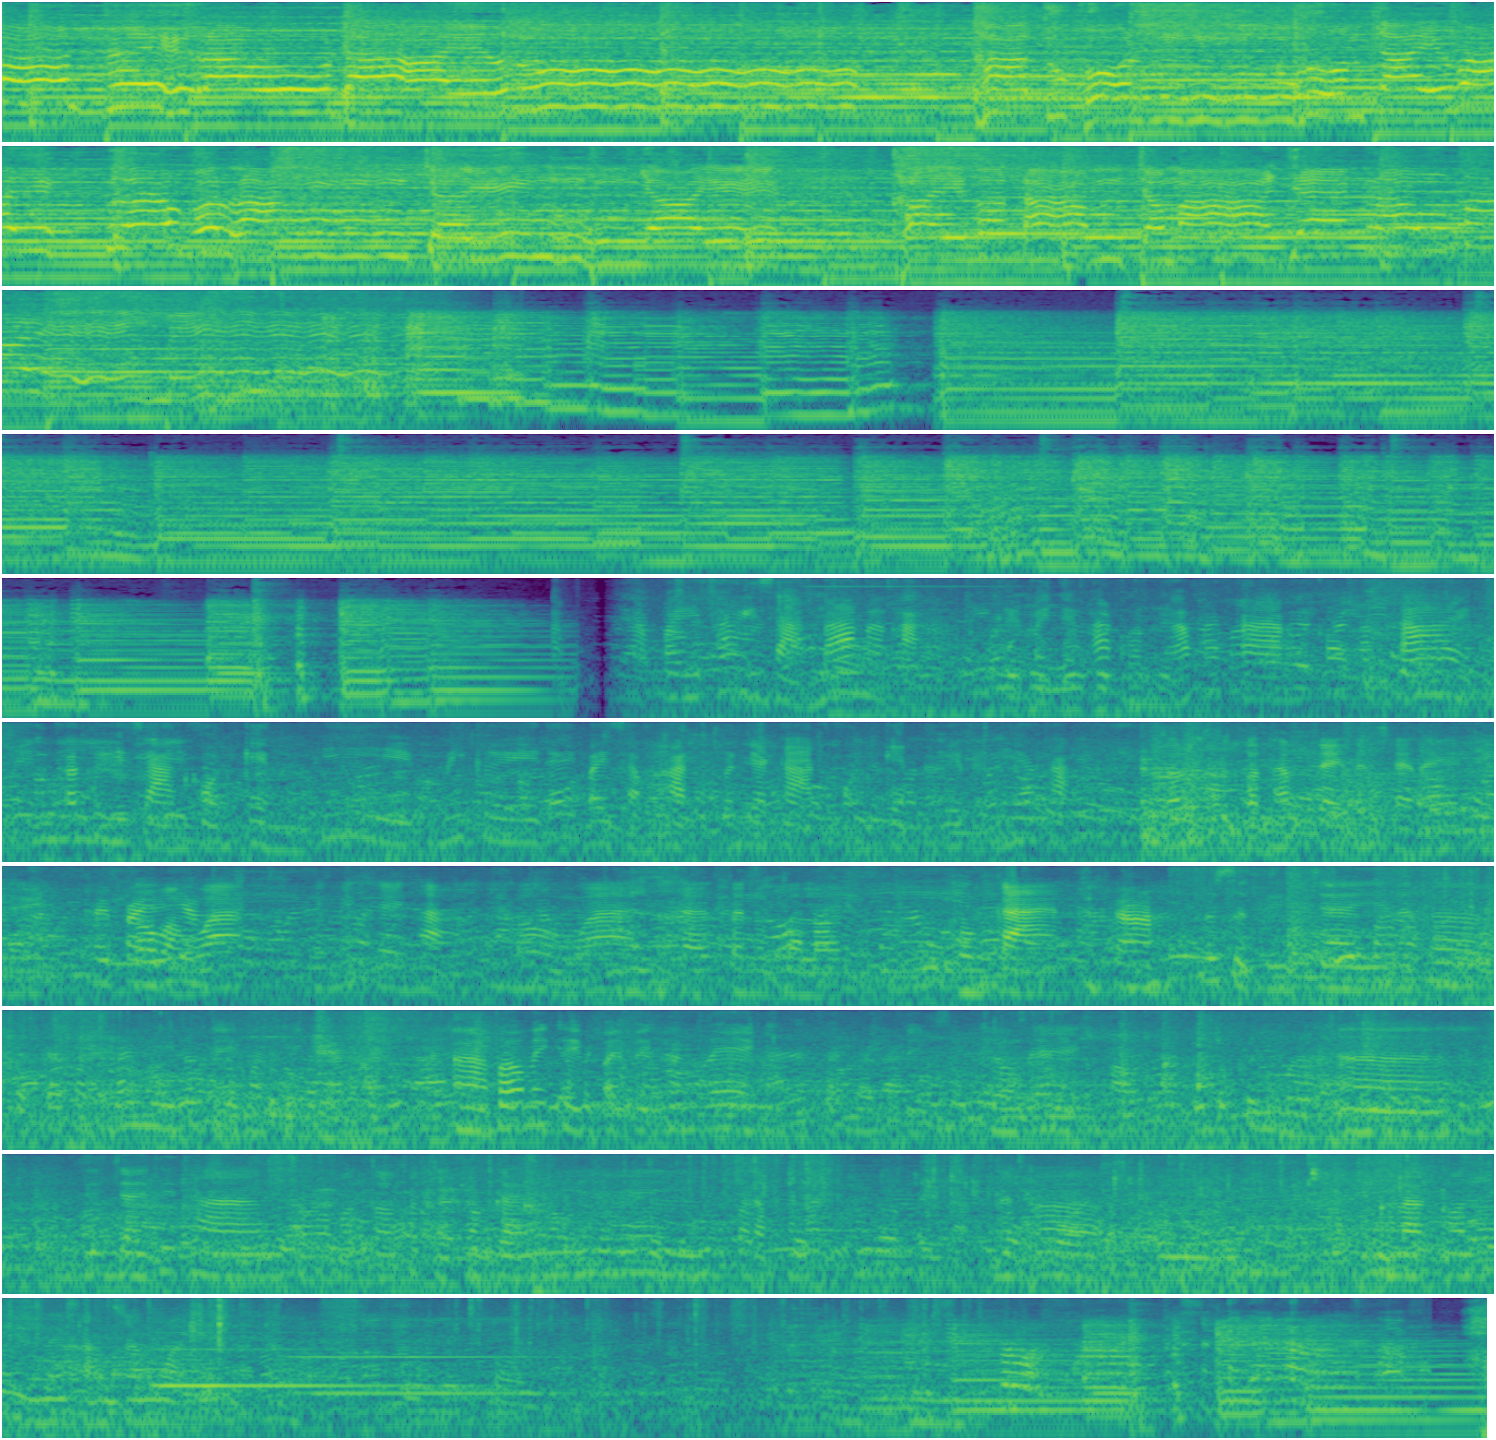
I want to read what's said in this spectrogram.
วังว่ายังไม่เคยค่ะก็หวังว่าจะสนุกตลอดโครงการรู้สึกดีใจแล้วก็อ่าเพราะไม่เคยไปเป็นครั้งแรกเป็นครั้งแรกอ่าดีใจที่ทางสปตก็จัดโครงการนี้ให้กับคณะแล้วก็บุคลากรที่อยู่ในสามจังหวัดห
